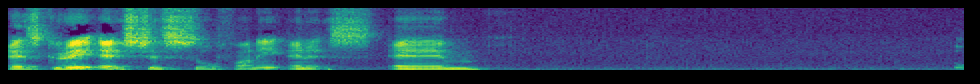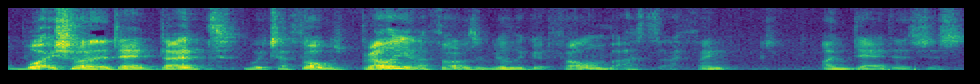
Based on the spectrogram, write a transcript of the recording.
it's great. It's just so funny, and it's um, what Shaun of the Dead did, which I thought was brilliant. I thought it was a really good film, but I, I think Undead is just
